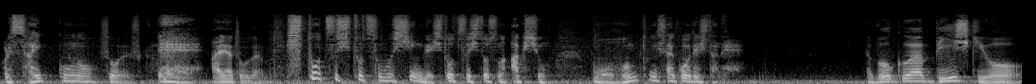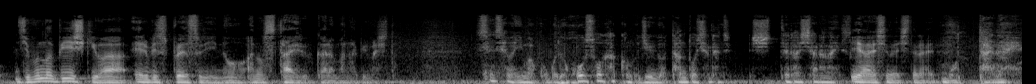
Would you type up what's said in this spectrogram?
これ最高のそうですか。ええ。ありがとうございます。一つ一つのシーンで一つ一つのアクション。もう本当に最高でしたね。僕は美意識を自分の美意識はエルビス・プレスリーのあのスタイルから学びました先生は今ここで放送学校の授業を担当してらしてらっしゃらないですか？いやしないしてないもったいない。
